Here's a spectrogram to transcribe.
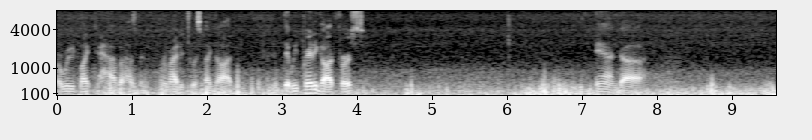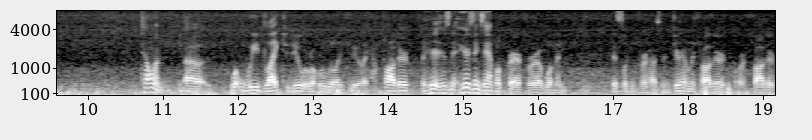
or we would like to have a husband provided to us by God, that we pray to God first and uh, tell Him uh, what we'd like to do or what we're willing to do. Like, Father, here's an, here's an example of prayer for a woman that's looking for a husband. Dear Heavenly Father or Father,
